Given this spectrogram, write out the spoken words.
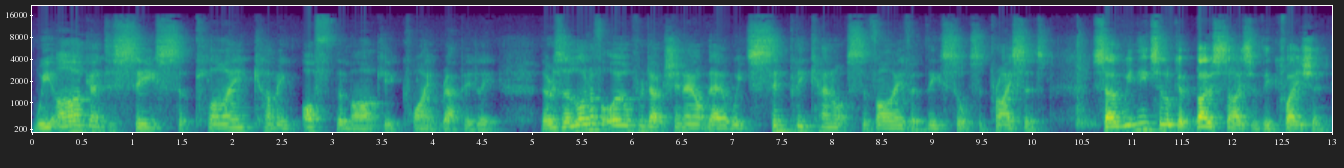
we are going to see supply coming off the market quite rapidly. There is a lot of oil production out there which simply cannot survive at these sorts of prices. So we need to look at both sides of the equation.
